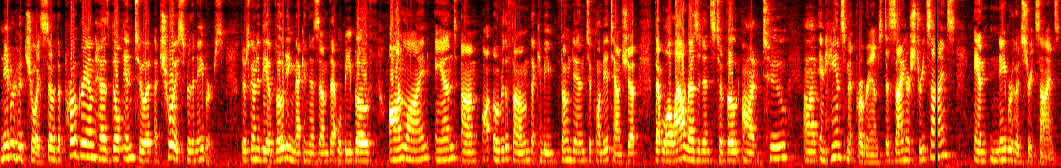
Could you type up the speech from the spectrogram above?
Neighborhood choice. So the program has built into it a choice for the neighbors. There's going to be a voting mechanism that will be both online and um, over the phone that can be phoned in to Columbia Township that will allow residents to vote on two um, enhancement programs, designer street signs and neighborhood street signs.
